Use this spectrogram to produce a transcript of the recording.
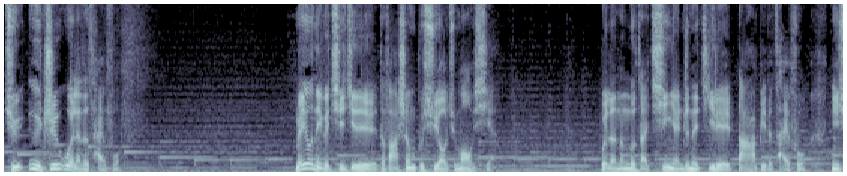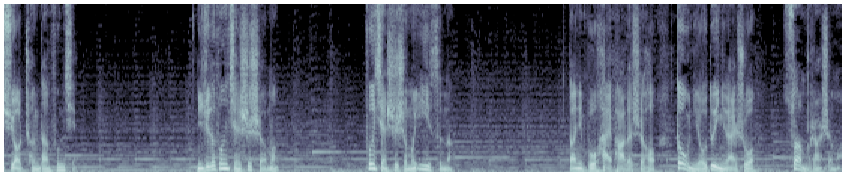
去预知未来的财富。没有哪个奇迹的发生不需要去冒险。为了能够在七年之内积累大笔的财富，你需要承担风险。你觉得风险是什么？风险是什么意思呢？当你不害怕的时候，斗牛对你来说算不上什么。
